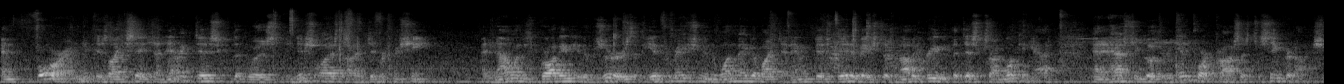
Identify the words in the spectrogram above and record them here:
And foreign is like, say, a dynamic disk that was initialized on a different machine. And now when it's brought in, it observes that the information in the one megabyte dynamic disk database does not agree with the disks I'm looking at, and it has to go through an import process to synchronize.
